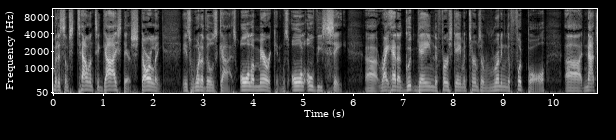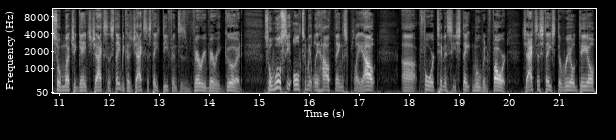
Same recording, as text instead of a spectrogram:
but it's some talented guys there. Starling is one of those guys. All American was all OVC. Uh, right, had a good game the first game in terms of running the football. Uh, not so much against Jackson State because Jackson State's defense is very, very good. So we'll see ultimately how things play out uh, for Tennessee State moving forward. Jackson State's the real deal.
